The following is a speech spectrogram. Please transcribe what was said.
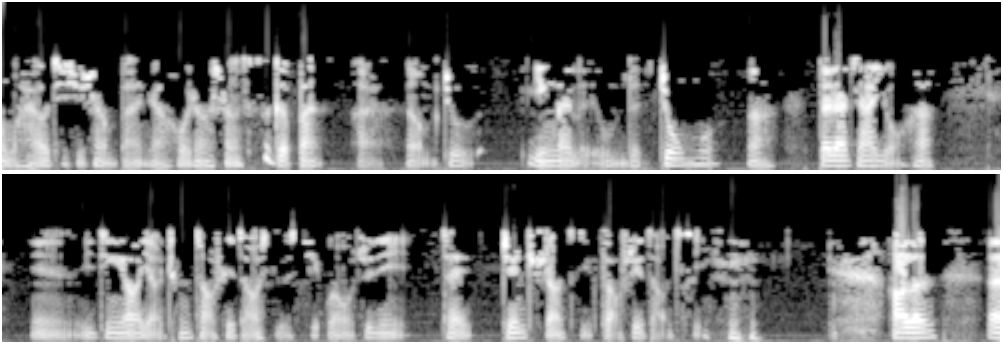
我们还要继续上班，然后让上四个班啊，那我们就迎来了我们的周末啊！大家加油哈！嗯，一定要养成早睡早起的习惯。我最近在坚持让自己早睡早起。好了，呃，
